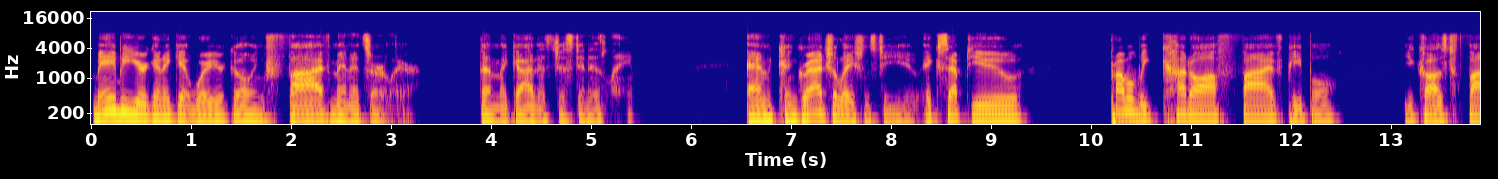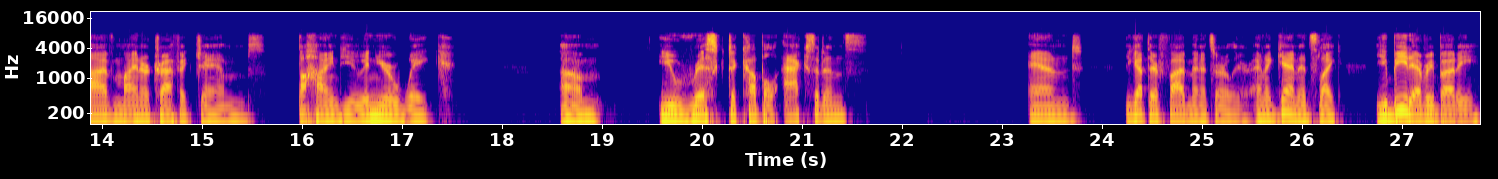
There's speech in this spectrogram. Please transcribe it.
Maybe you're going to get where you're going 5 minutes earlier than the guy that's just in his lane. And congratulations to you except you probably cut off 5 people. You caused 5 minor traffic jams behind you in your wake. Um you risked a couple accidents and you got there five minutes earlier. And again, it's like you beat everybody,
